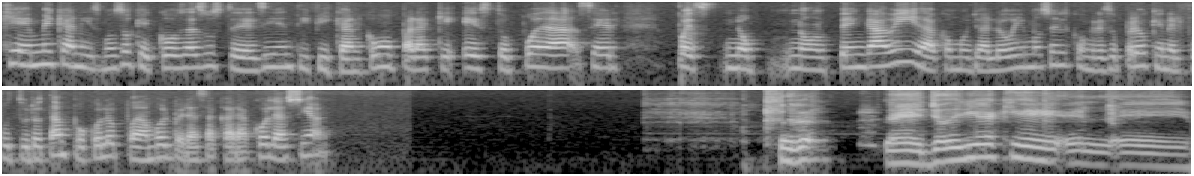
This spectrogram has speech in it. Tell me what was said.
qué mecanismos o qué cosas ustedes identifican como para que esto pueda ser pues no, no tenga vida, como ya lo vimos en el Congreso, pero que en el futuro tampoco lo puedan volver a sacar a colación. Pues, eh, yo diría que el, eh,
